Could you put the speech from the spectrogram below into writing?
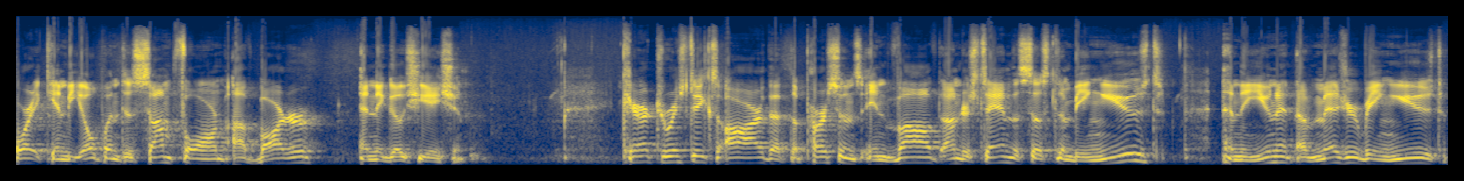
or it can be open to some form of barter and negotiation. Characteristics are that the persons involved understand the system being used and the unit of measure being used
